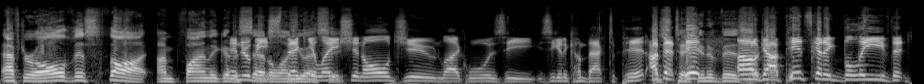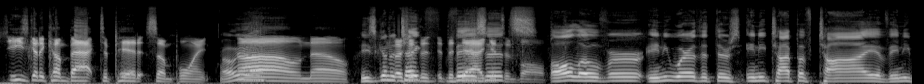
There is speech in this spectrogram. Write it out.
After all this thought, I'm finally going to settle on USC. speculation all June. Like, well, is he is he going to come back to Pitt? I He's bet taking Pitt. a visit. Oh God, Pitt's going to believe that he's going to come back to Pitt at some point. Oh, yeah. Oh no. He's going to take if the, if the dad visits gets involved. all over anywhere that there's any type of tie of any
